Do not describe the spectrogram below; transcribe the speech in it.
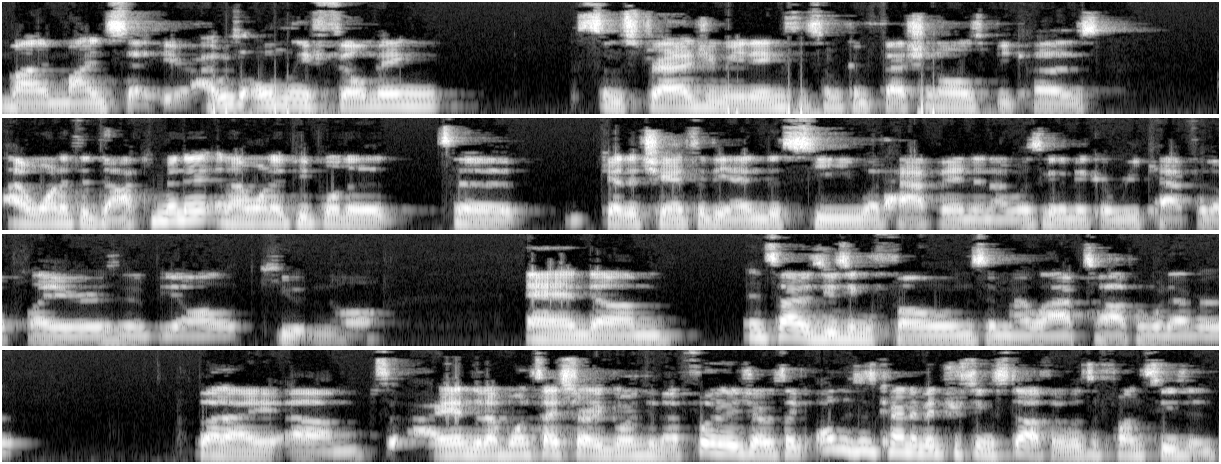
my mindset here. I was only filming some strategy meetings and some confessionals because I wanted to document it and I wanted people to to get a chance at the end to see what happened and I was going to make a recap for the players and it'd be all cute and all. And um, and so I was using phones and my laptop and whatever. But I um, I ended up once I started going through that footage, I was like, oh, this is kind of interesting stuff. It was a fun season,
